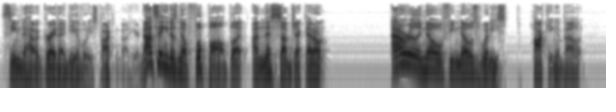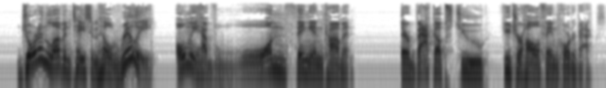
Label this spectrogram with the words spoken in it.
seem to have a great idea of what he's talking about here. Not saying he doesn't know football, but on this subject, I don't, I don't really know if he knows what he's talking about. Jordan Love and Taysom Hill really only have one thing in common: they're backups to future Hall of Fame quarterbacks.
